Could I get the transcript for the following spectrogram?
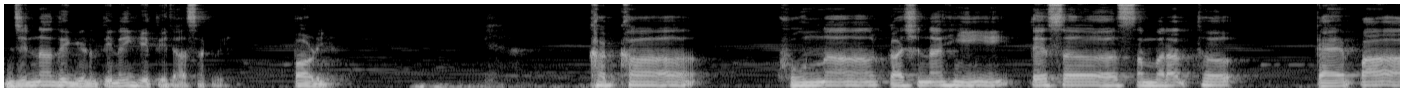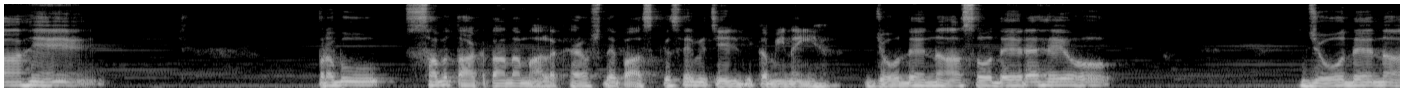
ਜਿਨ੍ਹਾਂ ਦੀ ਗਿਣਤੀ ਨਹੀਂ ਕੀਤੀ ਜਾ ਸਕਦੀ। ਪੌੜੀ। ਖੱਖਾ, ਖੂਨਾ ਕਛ ਨਹੀਂ, ਤਿਸ ਸਮਰਥ ਕੈ ਪਾਹੇ। ਪ੍ਰਭੂ ਸਭ ਤਾਕਤਾਂ ਦਾ ਮਾਲਕ ਹੈ ਉਸ ਦੇ ਪਾਸ ਕਿਸੇ ਵੀ ਚੀਜ਼ ਦੀ ਕਮੀ ਨਹੀਂ ਹੈ। ਜੋ ਦੇ ਨਾ, ਸੋ ਦੇ ਰਹੇ ਹੋ ਜੋ ਦੇ ਨਾ,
